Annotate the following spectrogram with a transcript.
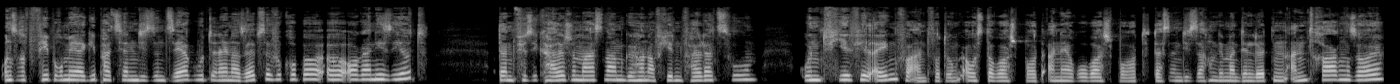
Unsere Fibromyalgie-Patienten, die sind sehr gut in einer Selbsthilfegruppe äh, organisiert. Dann physikalische Maßnahmen gehören auf jeden Fall dazu und viel, viel Eigenverantwortung, Ausdauersport, anaerober Sport. Das sind die Sachen, die man den Leuten antragen soll,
